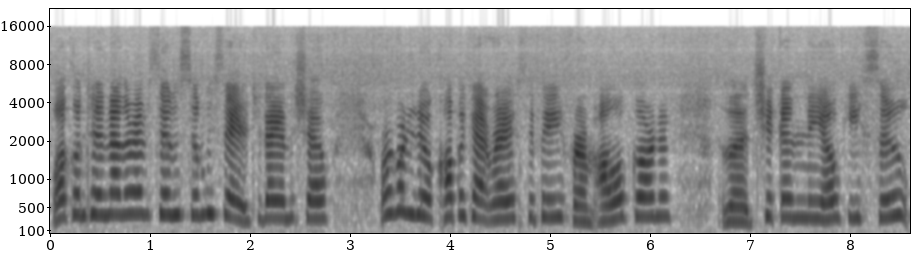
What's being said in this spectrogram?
Welcome to another episode of Simply Sara. Today on the show, we're going to do a copycat recipe from Olive Garden, the chicken gnocchi soup,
